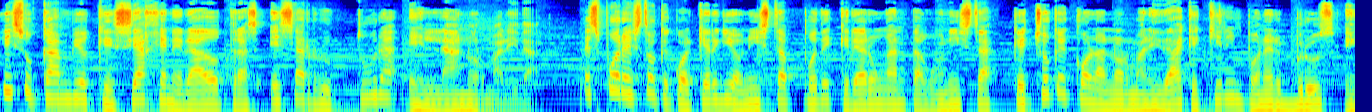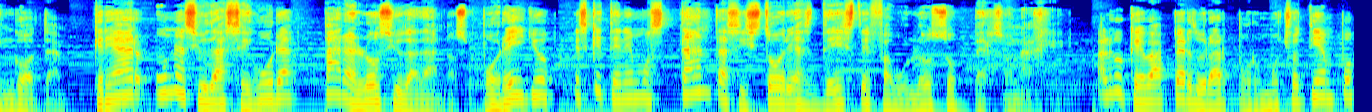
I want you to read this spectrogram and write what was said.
y su cambio que se ha generado tras esa ruptura en la normalidad. Es por esto que cualquier guionista puede crear un antagonista que choque con la normalidad que quiere imponer Bruce en Gotham. Crear una ciudad segura para los ciudadanos. Por ello es que tenemos tantas historias de este fabuloso personaje. Algo que va a perdurar por mucho tiempo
